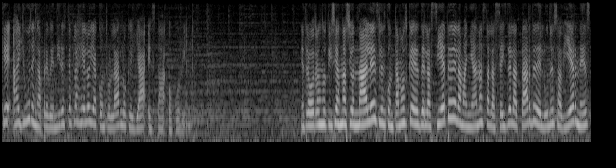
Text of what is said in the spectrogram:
que ayuden a prevenir este flagelo y a controlar lo que ya está ocurriendo. Entre otras noticias nacionales, les contamos que desde las 7 de la mañana hasta las 6 de la tarde, de lunes a viernes,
